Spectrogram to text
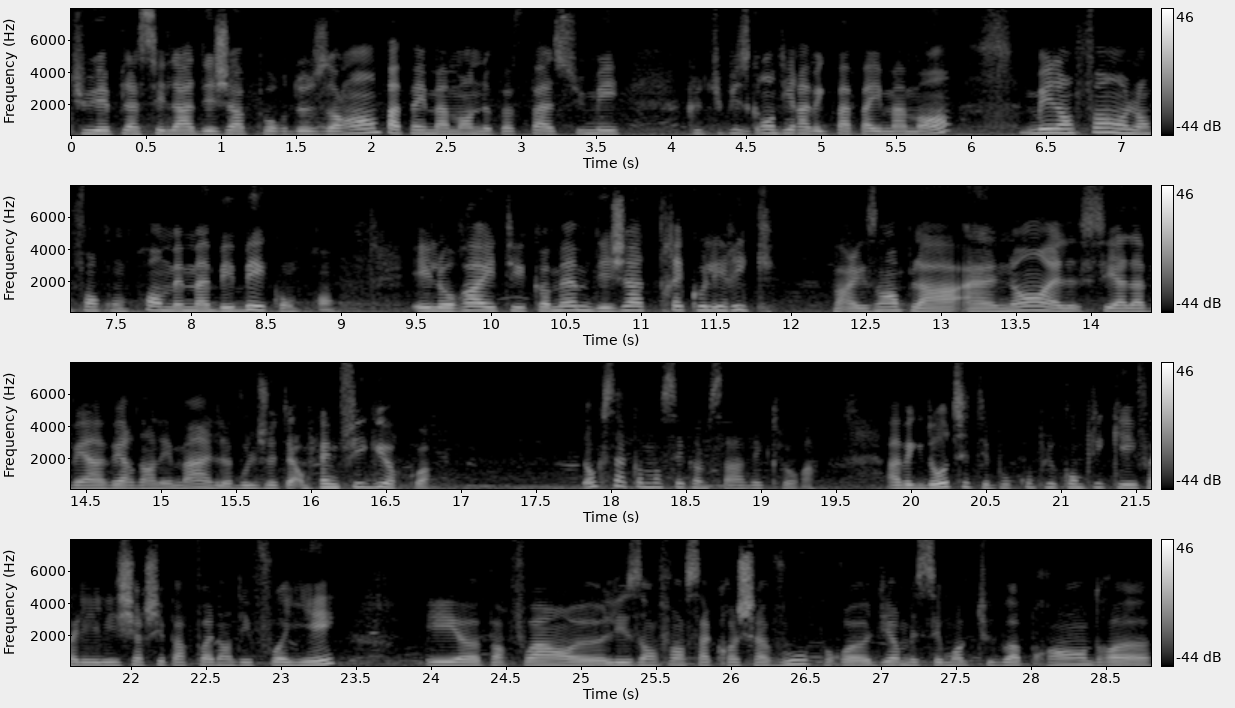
Tu es placé là déjà pour deux ans. Papa et maman ne peuvent pas assumer que tu puisses grandir avec papa et maman. Mais l'enfant, l'enfant comprend, même un bébé comprend. Et Laura était quand même déjà très colérique. Par exemple, à un an, elle, si elle avait un verre dans les mains, elle vous le jetait en pleine figure, quoi. Donc ça a commencé comme ça avec Laura. Avec d'autres, c'était beaucoup plus compliqué. Il fallait les chercher parfois dans des foyers. Et euh, parfois, euh, les enfants s'accrochent à vous pour euh, dire mais c'est moi que tu dois prendre.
